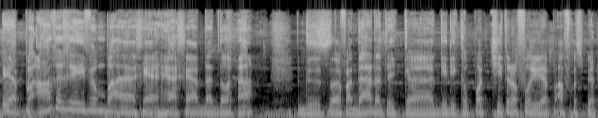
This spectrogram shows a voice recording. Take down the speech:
je hebt aangegeven, Gerda Donna. Dus uh, vandaar dat ik uh, Didi Kapot Chitro voor u heb afgespeeld.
